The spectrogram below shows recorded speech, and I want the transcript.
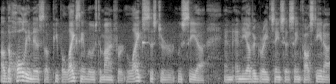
of the holiness of people like St. Louis de Montfort, like Sister Lucia, and, and the other great saints, St. Faustina,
